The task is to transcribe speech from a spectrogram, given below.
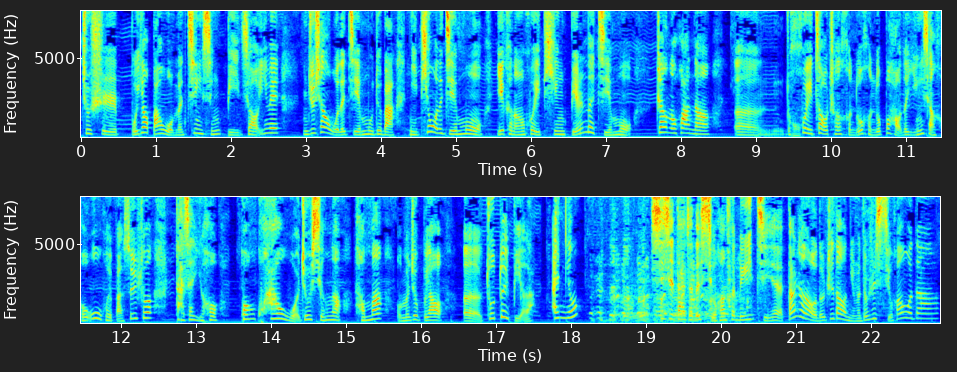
就是不要把我们进行比较，因为你就像我的节目对吧？你听我的节目也可能会听别人的节目，这样的话呢，嗯，会造成很多很多不好的影响和误会吧。所以说，大家以后光夸我就行了，好吗？我们就不要呃做对比了。爱你哦，谢谢大家的喜欢和理解。当然了，我都知道你们都是喜欢我的。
